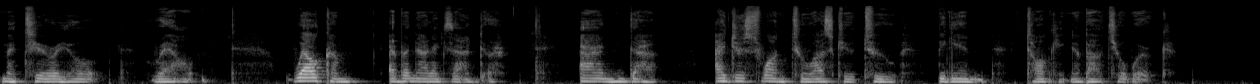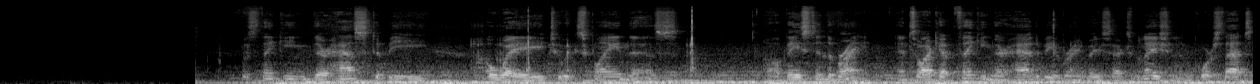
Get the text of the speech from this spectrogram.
material realm. Welcome, Eben Alexander. And uh, I just want to ask you to begin talking about your work. was thinking there has to be a way to explain this uh, based in the brain. And so I kept thinking there had to be a brain based explanation. And of course, that's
